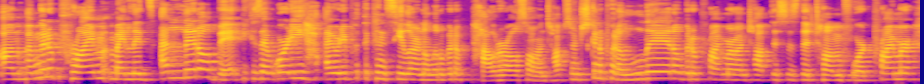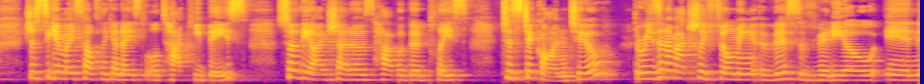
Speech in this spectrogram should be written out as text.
Um, I'm gonna prime my lids a little bit because I've already, I already put the concealer and a little bit of powder also on top, so I'm just gonna put a little bit of primer on top. This is the Tom Ford primer, just to give myself like a nice little tacky base so the eyeshadows have a good place to stick onto. The reason I'm actually filming this video in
